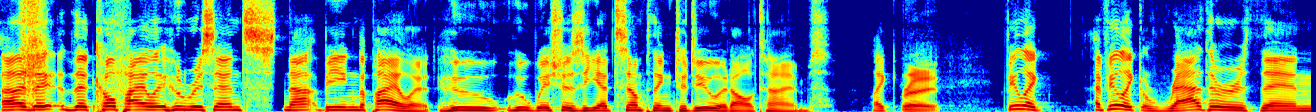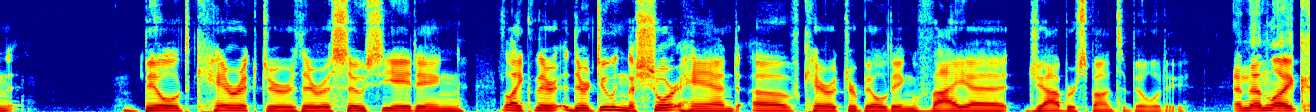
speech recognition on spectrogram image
uh, the the co-pilot who resents not being the pilot, who who wishes he had something to do at all times. Like right. I feel like I feel like rather than build character, they're associating like they're they're doing the shorthand of character building via job responsibility. And then like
